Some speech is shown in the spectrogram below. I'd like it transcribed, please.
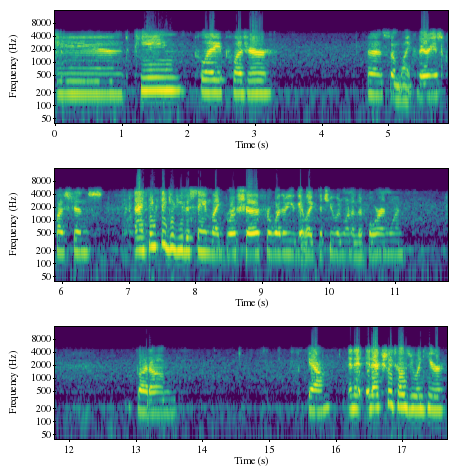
and peeing, play, pleasure, and then some like various questions. And I think they give you the same like brochure for whether you get like the two in one or the four in one. But um yeah, and it, it actually tells you in here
